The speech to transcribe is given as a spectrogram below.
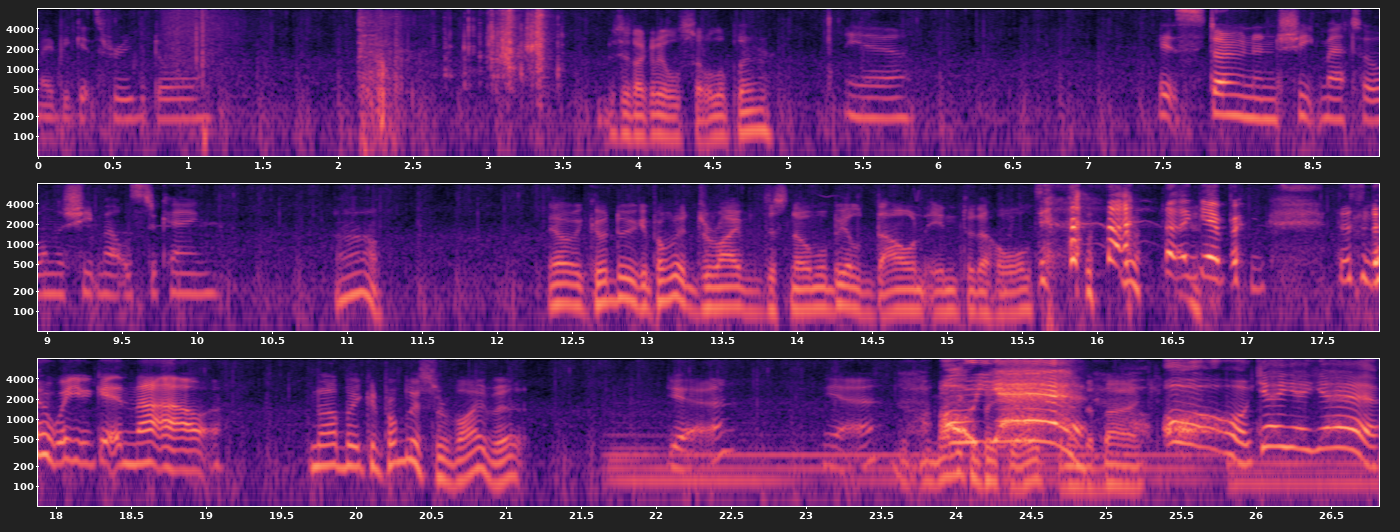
maybe get through the door. Is it like a little solar player? Yeah. It's stone and sheet metal, and the sheet metal's decaying. Oh. Yeah, we could do. We could probably drive the snowmobile down into the hole. yeah, but there's no way you're getting that out. no, but you could probably survive it. Yeah. Yeah. Oh, you can pick it open yeah! In the back. Oh, yeah, yeah, yeah.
